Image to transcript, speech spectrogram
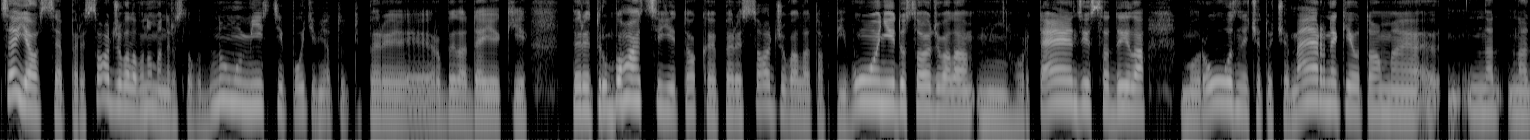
Це я все пересаджувала, воно в мене росло в одному місці, потім я тут переробила деякі перетрубації, так е, пересаджувала, там півонії досаджувала, гортензію садила, морозни чи то чемерники отам, е, на, на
